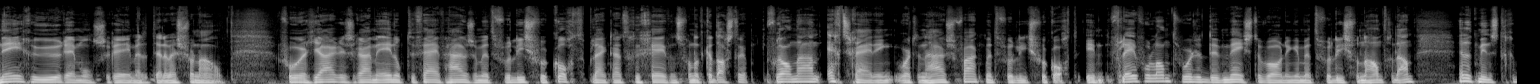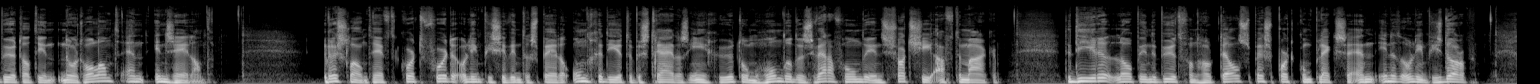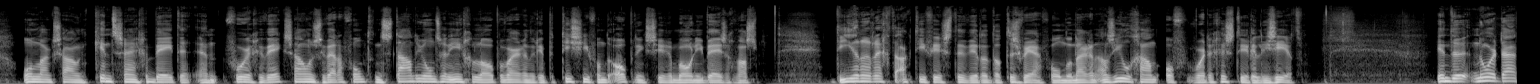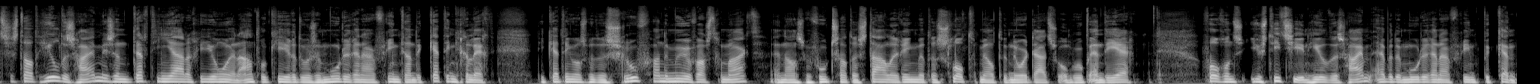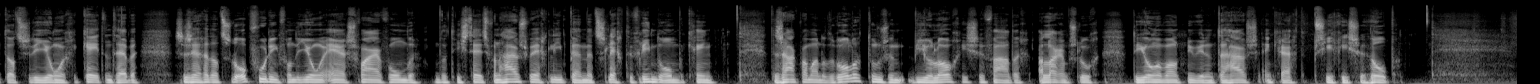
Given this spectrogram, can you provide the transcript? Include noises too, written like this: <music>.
9 uur Seré met het NOS-journaal. Vorig jaar is ruim 1 op de 5 huizen met verlies verkocht... blijkt uit gegevens van het kadaster. Vooral na een echtscheiding wordt een huis vaak met verlies verkocht. In Flevoland worden de meeste woningen met verlies van de hand gedaan... en het minst gebeurt dat in Noord-Holland en in Zeeland. Rusland heeft kort voor de Olympische Winterspelen ongediertebestrijders ingehuurd om honderden zwerfhonden in Sochi af te maken. De dieren lopen in de buurt van hotels, per sportcomplexen en in het Olympisch dorp. Onlangs zou een kind zijn gebeten en vorige week zou een zwerfhond een stadion zijn ingelopen waar een repetitie van de openingsceremonie bezig was. Dierenrechtenactivisten willen dat de zwerfhonden naar een asiel gaan of worden gesteriliseerd. In de Noord-Duitse stad Hildesheim is een 13-jarige jongen... een aantal keren door zijn moeder en haar vriend aan de ketting gelegd. Die ketting was met een schroef aan de muur vastgemaakt... en aan zijn voet zat een stalen ring met een slot... meldt de Noord-Duitse omroep NDR. Volgens justitie in Hildesheim hebben de moeder en haar vriend bekend... dat ze de jongen geketend hebben. Ze zeggen dat ze de opvoeding van de jongen erg zwaar vonden... omdat hij steeds van huis wegliep en met slechte vrienden omging. De zaak kwam aan het rollen toen zijn biologische vader alarm sloeg. De jongen woont nu in een tehuis en krijgt psychische hulp.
